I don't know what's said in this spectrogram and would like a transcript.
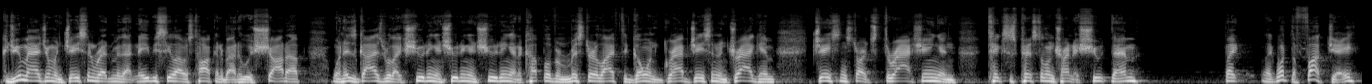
Could you imagine when Jason Redman, that Navy SEAL I was talking about, who was shot up, when his guys were like shooting and shooting and shooting, and a couple of them risked their life to go and grab Jason and drag him, Jason starts thrashing and takes his pistol and trying to shoot them. Like, like what the fuck, Jay?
